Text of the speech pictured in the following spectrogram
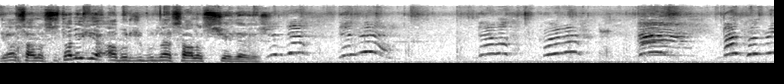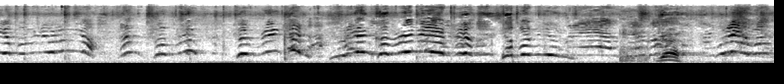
Ya sağlıksız tabii ki abur cuburlar sağlıksız şeylerdir. Dede, dede. Dede bak, köprü. Ben, ben köprü yapabiliyorum ya. Ben köprü, köprüyken yürüyen köprü bile yapıyor. Yapabiliyorum. Gel. Buraya bak.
